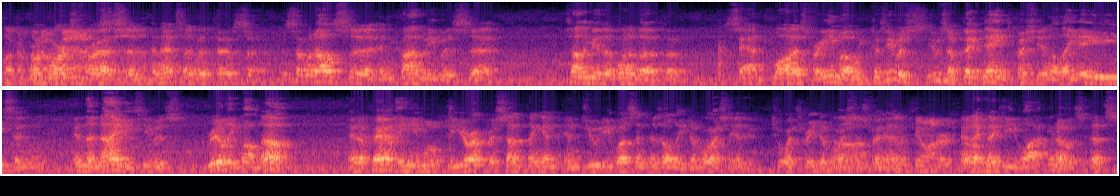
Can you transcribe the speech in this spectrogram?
Looking for what new works for us, yeah. and, and that's it. But there's, uh, someone else uh, in comedy was uh, telling me that one of the, the sad flaws for emo, because he was he was a big name, especially in the late '80s and in the '90s, he was really well known. And apparently he moved to Europe or something, and, and Judy wasn't his only divorce. He had two or three divorces uh, for him. A few hundred. And I think he, lo- you know, it's, it's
